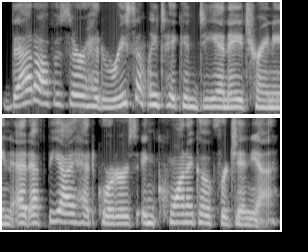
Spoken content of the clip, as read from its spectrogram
That officer had recently taken DNA training at FBI headquarters in Quantico, Virginia.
